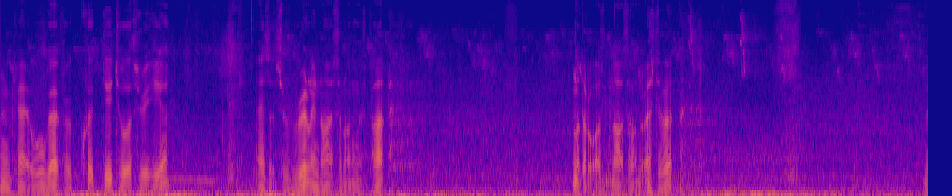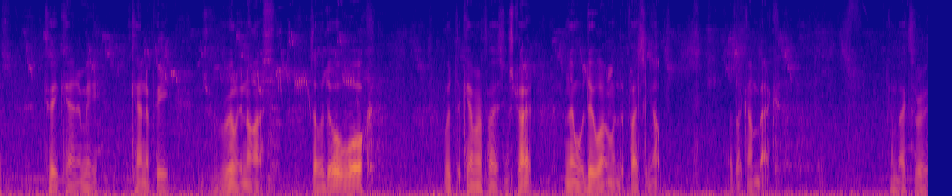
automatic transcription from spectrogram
Okay, we'll go for a quick detour through here, as it's really nice along this part. Not that it wasn't nice on the rest of it. This tree canopy, canopy is really nice. So we'll do a walk with the camera facing straight, and then we'll do one with it facing up as I come back. Come back through.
